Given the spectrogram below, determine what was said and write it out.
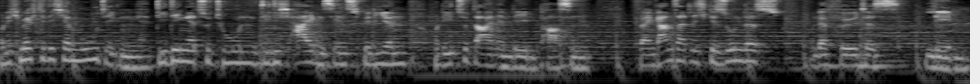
und ich möchte dich ermutigen, die Dinge zu tun, die dich eigens inspirieren und die zu deinem Leben passen. Für ein ganzheitlich gesundes und erfülltes Leben.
